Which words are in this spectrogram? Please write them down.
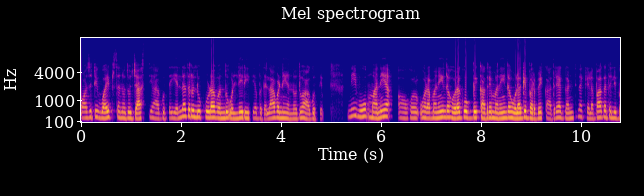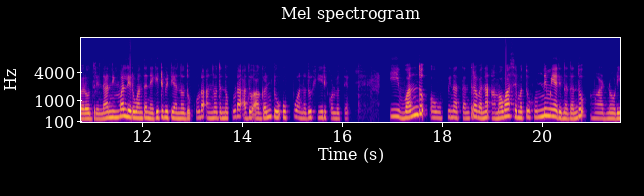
ಪಾಸಿಟಿವ್ ವೈಬ್ಸ್ ಅನ್ನೋದು ಜಾಸ್ತಿ ಆಗುತ್ತೆ. ಎಲ್ಲದರಲ್ಲೂ ಕೂಡ ಒಂದು ಒಳ್ಳೆ ರೀತಿಯ ಬದಲಾವಣೆ ಅನ್ನೋದು ಆಗುತ್ತೆ. ನೀವು ಮನೆಯ ಹೊರ, ಮನೆಯಿಂದ ಹೊರಗೆ ಹೋಗಬೇಕಾದ್ರೆ, ಮನೆಯಿಂದ ಒಳಗೆ ಬರಬೇಕಾದ್ರೆ, ಆ ಗಂಟಿನ ಕೆಳಭಾಗದಲ್ಲಿ ಬರೋದ್ರಿಂದ ನಿಮ್ಮಲ್ಲಿರುವಂಥ ನೆಗೆಟಿವಿಟಿ ಅನ್ನೋದು ಕೂಡ, ಅನ್ನೋದನ್ನು ಕೂಡ ಅದು ಆ ಗಂಟು ಉಪ್ಪು ಅನ್ನೋದು ಹೀರಿಕೊಳ್ಳುತ್ತೆ. ಈ ಒಂದು ಉಪ್ಪಿನ ತಂತ್ರವನ್ನು ಅಮಾವಾಸ್ಯೆ ಮತ್ತು ಹುಣ್ಣಿಮೆಯ ದಿನದಂದು ಮಾಡಿ ನೋಡಿ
